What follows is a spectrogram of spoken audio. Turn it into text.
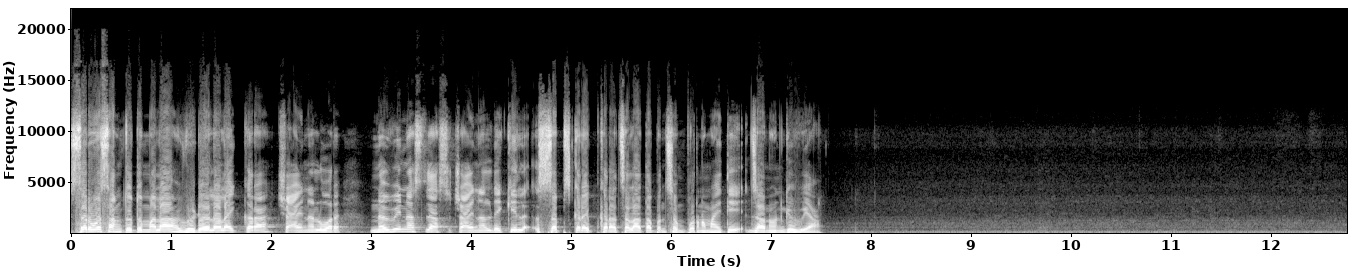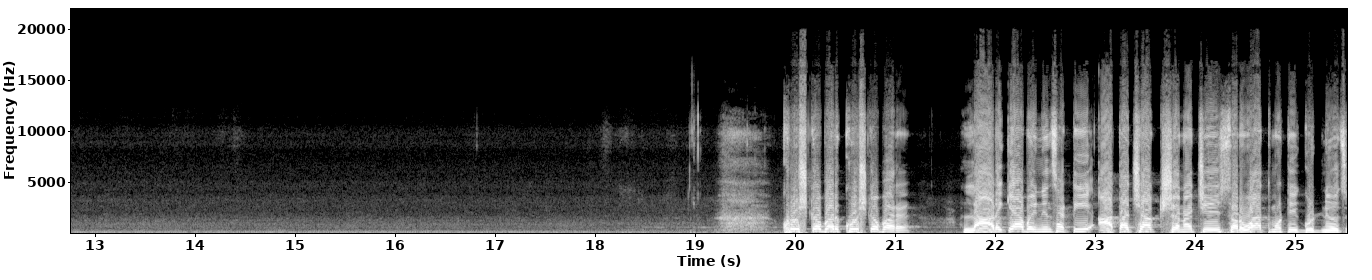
सर्व सांगतो तुम्हाला व्हिडिओला लाईक करा. चॅनलवर नवीन असल्यास चॅनल देखील सबस्क्राईब करा. चला आता आपण संपूर्ण माहिती जाणून घेऊया. खुशखबर खुशखबर. लाडक्या बहिणींसाठी आताच्या क्षणाची सर्वात मोठी गुड न्यूज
